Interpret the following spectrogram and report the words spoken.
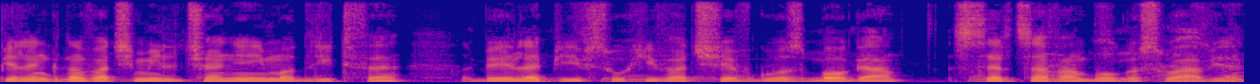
pielęgnować milczenie i modlitwę, by lepiej wsłuchiwać się w głos Boga. Z serca Wam błogosławię.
